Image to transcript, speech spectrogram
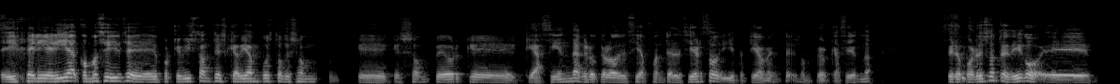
ingeniería, ¿cómo se dice? Eh, Porque he visto antes que habían puesto que son, que, que son peor que, que Hacienda, creo que lo decía Fuente del Cierzo, y efectivamente son peor que Hacienda. Pero por eso te digo, eh,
